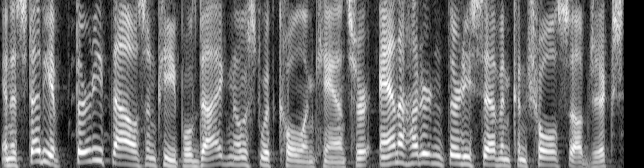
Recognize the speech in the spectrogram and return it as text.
In a study of 30,000 people diagnosed with colon cancer and 137 control subjects,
